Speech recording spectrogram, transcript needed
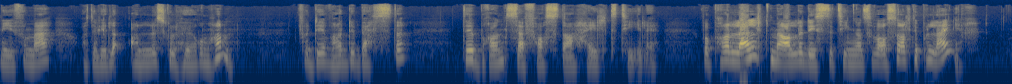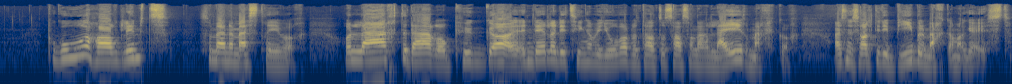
mye for meg, at jeg ville alle skulle høre om han, for det var det beste, det brant seg fast da helt tidlig. For parallelt med alle disse tingene så var jeg også alltid på leir. På gode havglimt, som NMS driver og lærte der og pugga En del av de tingene vi gjorde, var bl.a. å ha sånne leirmerker. Og jeg syns alltid de bibelmerkene var gøyest.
